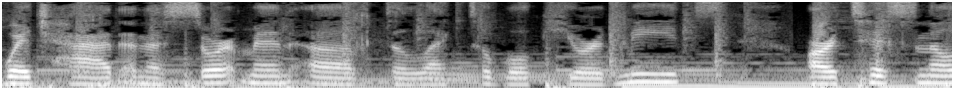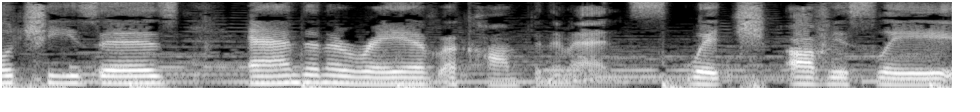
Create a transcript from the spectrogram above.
which had an assortment of delectable cured meats, artisanal cheeses, and an array of accompaniments, which obviously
